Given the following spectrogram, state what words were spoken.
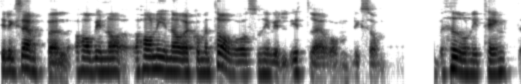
till exempel, har, vi no har ni några kommentarer som ni vill yttra er om liksom, hur ni tänkte?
